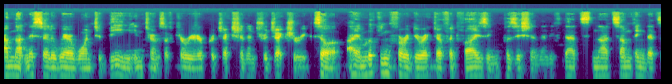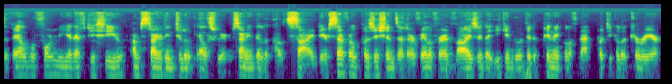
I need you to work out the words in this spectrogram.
I'm not necessarily where I want to be in terms of career projection and trajectory. So I am looking for a director of advising position. And if that's not something that's available for me at FGCU, I'm starting to look elsewhere. I'm starting to look outside. There are several positions that are available for advisor that you can go to the pinnacle of that particular career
